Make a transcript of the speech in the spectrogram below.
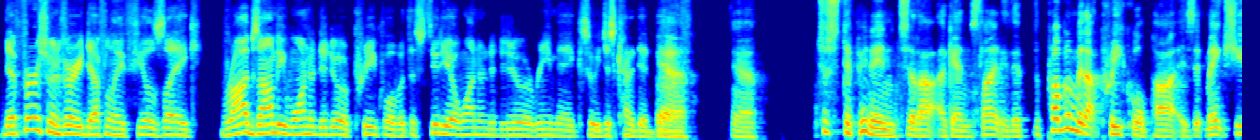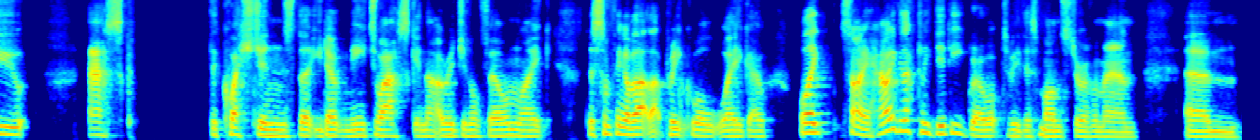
The first one very definitely feels like Rob Zombie wanted to do a prequel, but the studio wanted to do a remake, so he just kind of did both. Yeah. Yeah. Just dipping into that again slightly. The, the problem with that prequel part is it makes you ask the questions that you don't need to ask in that original film. Like there's something about that prequel where you go, well, like, sorry, how exactly did he grow up to be this monster of a man? Um,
